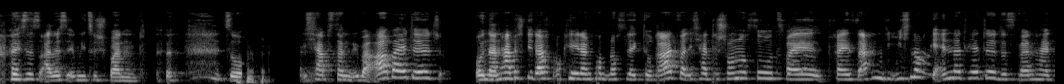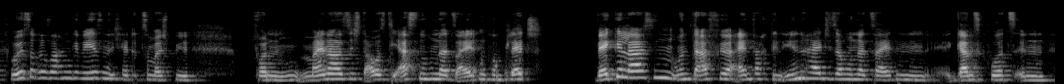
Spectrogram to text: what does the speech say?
es ist alles irgendwie zu spannend. so, ich habe es dann überarbeitet und dann habe ich gedacht, okay, dann kommt noch das Lektorat, weil ich hatte schon noch so zwei, drei Sachen, die ich noch geändert hätte. Das wären halt größere Sachen gewesen. Ich hätte zum Beispiel von meiner Sicht aus die ersten 100 Seiten komplett weggelassen und dafür einfach den Inhalt dieser 100 Seiten ganz kurz in,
